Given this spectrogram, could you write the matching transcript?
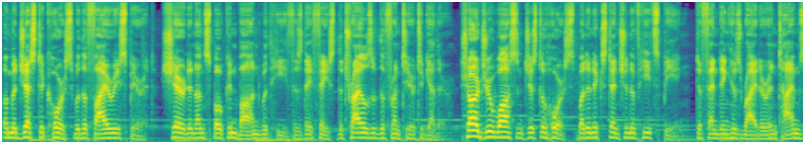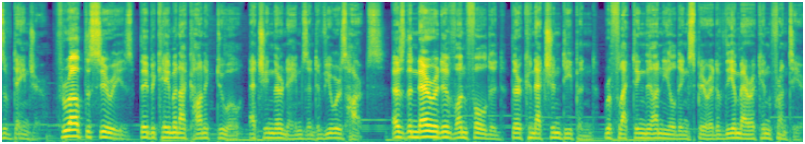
a majestic horse with a fiery spirit, shared an unspoken bond with Heath as they faced the trials of the frontier together. Charger wasn't just a horse, but an extension of Heath's being, defending his rider in times of danger. Throughout the series, they became an iconic duo, etching their names into viewers' hearts. As the narrative unfolded, their connection deepened, reflecting the unyielding spirit of the American frontier.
